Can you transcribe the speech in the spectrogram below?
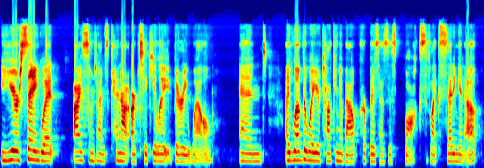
you're saying what I sometimes cannot articulate very well. And I love the way you're talking about purpose as this box of like setting it up.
